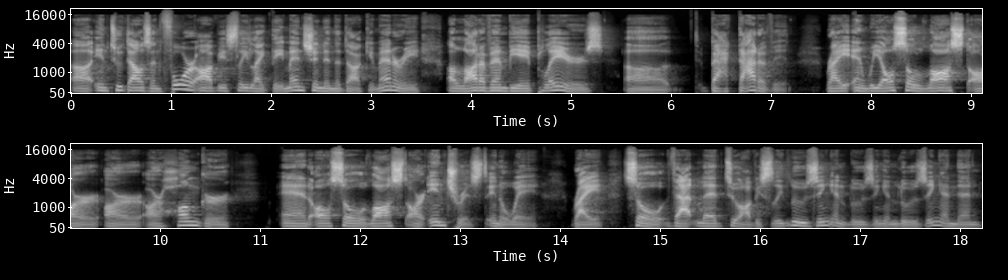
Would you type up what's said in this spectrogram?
uh, in 2004, obviously, like they mentioned in the documentary, a lot of NBA players uh, backed out of it, right? And we also lost our our our hunger and also lost our interest in a way, right? So that led to obviously losing and losing and losing. And then,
